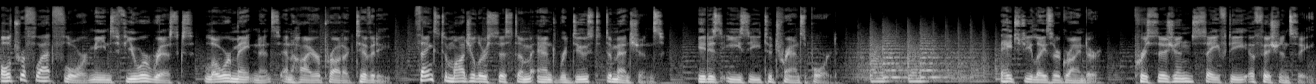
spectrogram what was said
Ultra-flat floor means fewer risks, lower maintenance, and higher productivity. Thanks to modular system and reduced dimensions, it is easy to transport. HG Laser Grinder. Precision, safety, efficiency.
